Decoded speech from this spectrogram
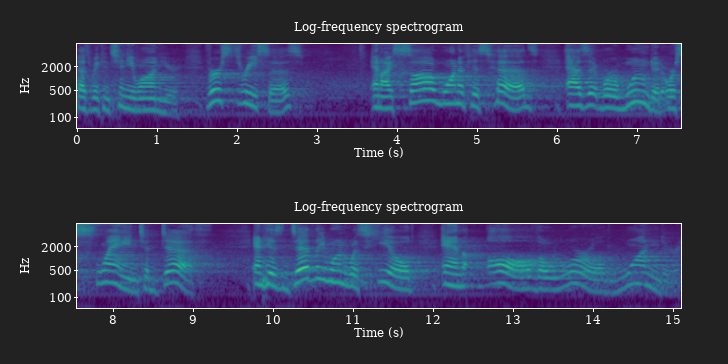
as we continue on here. Verse 3 says, And I saw one of his heads as it were wounded or slain to death, and his deadly wound was healed, and all the world wondered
